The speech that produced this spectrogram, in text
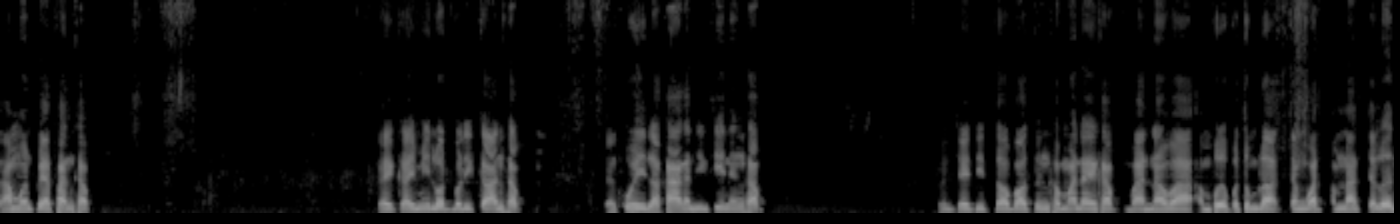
สามหมื่นแปดพันครับไก่ไก่มีรถบริการครับจะคุยราคากันอีกที่หนึ่งครับสนใจติดต่อเบาตึงเข้ามาได้ครับบ้านนาวาอำเภอปทุมราชจังหวัดอำนาจเจริญ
